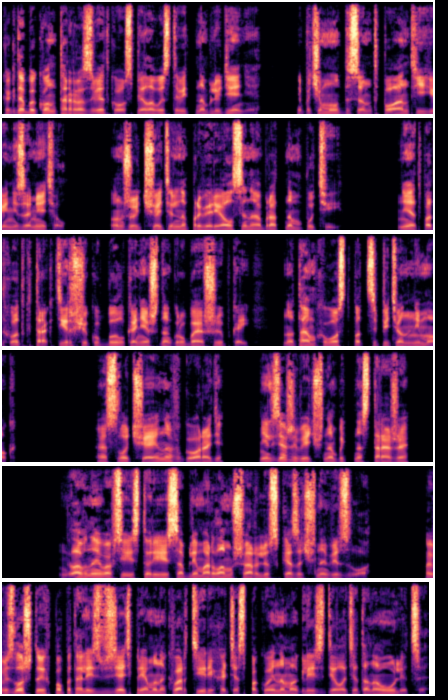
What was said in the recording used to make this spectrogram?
Когда бы контрразведка успела выставить наблюдение? И почему де Сент-Пуант ее не заметил? Он же тщательно проверялся на обратном пути. Нет, подход к трактирщику был, конечно, грубой ошибкой, но там хвост подцепить он не мог. А случайно в городе? Нельзя же вечно быть настороже. Главное, во всей истории с Аблемарлом Шарлю сказочно везло. Повезло, что их попытались взять прямо на квартире, хотя спокойно могли сделать это на улице.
